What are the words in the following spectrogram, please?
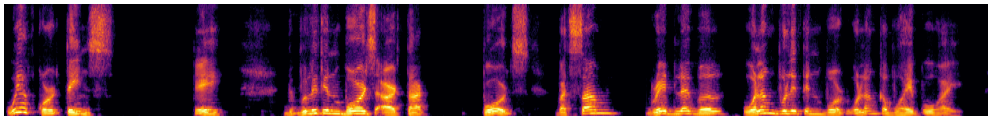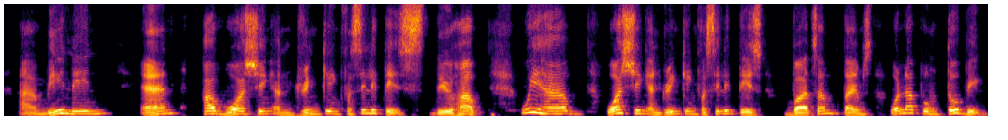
We have curtains. Okay. The bulletin boards are tack boards, but some grade level, walang bulletin board, walang kabuhay-buhay. Uh, meaning, and have washing and drinking facilities. Do you have? We have washing and drinking facilities, but sometimes wala pong tubig.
